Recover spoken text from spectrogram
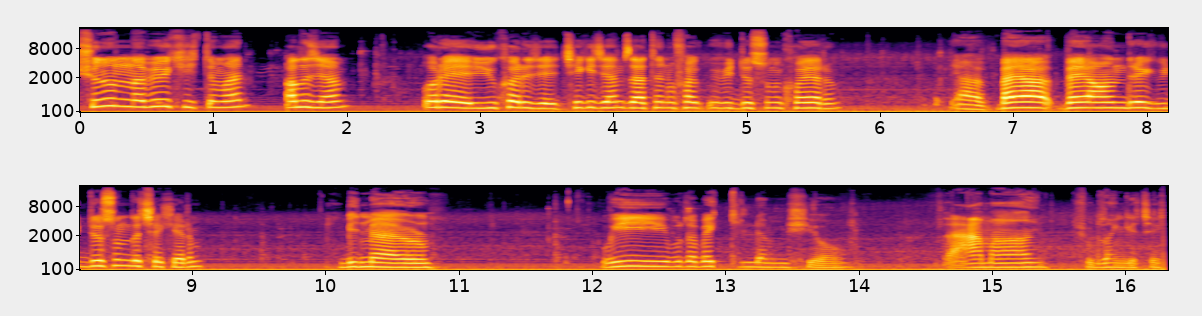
Şununla büyük ihtimal alacağım. Oraya yukarıca çekeceğim. Zaten ufak bir videosunu koyarım. Ya veya veya onun direkt videosunu da çekerim. Bilmiyorum. Vii bu da bek kirlenmiş ya. Aman şuradan geçek.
